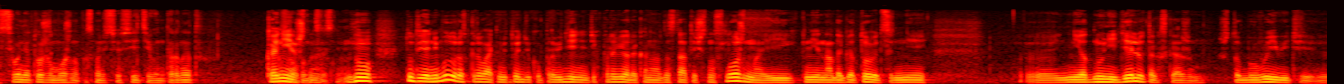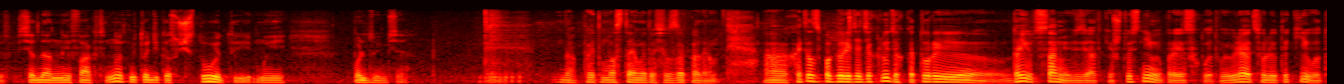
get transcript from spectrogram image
сегодня тоже можно посмотреть все сети в интернет. Конечно. Ну, тут я не буду раскрывать методику проведения этих проверок, она достаточно сложна, и к ней надо готовиться не, э, не одну неделю, так скажем, чтобы выявить э, все данные факты. Но эта методика существует, и мы пользуемся. Да, поэтому оставим это все за кадром. А, Хотелось поговорить о тех людях, которые дают сами взятки. Что с ними происходит? Выявляются ли такие вот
